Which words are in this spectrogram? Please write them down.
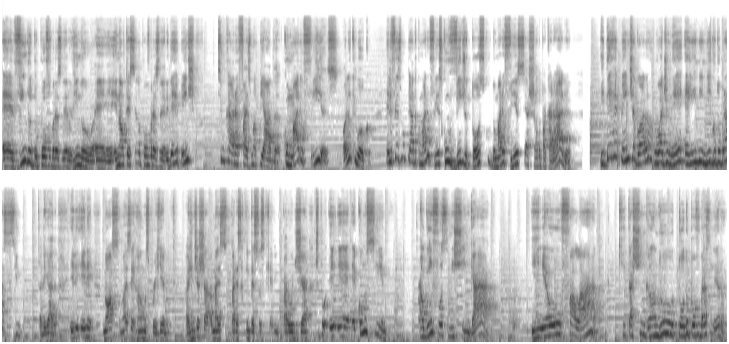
é, vindo do povo brasileiro, vindo, é, enaltecendo o povo brasileiro. E de repente, se um cara faz uma piada com Mário Frias, olha que louco. Ele fez uma piada com Mário Frias, com um vídeo tosco do Mário Frias se achando pra caralho. E de repente agora o Adnet é inimigo do Brasil, tá ligado? Ele, ele, nossa, nós erramos porque a gente achava, mas parece que tem pessoas que querem parodiar. Tipo, é, é, é como se alguém fosse me xingar e eu falar que tá xingando todo o povo brasileiro.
